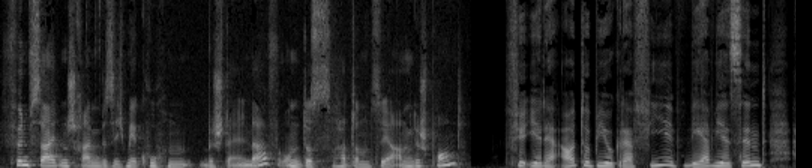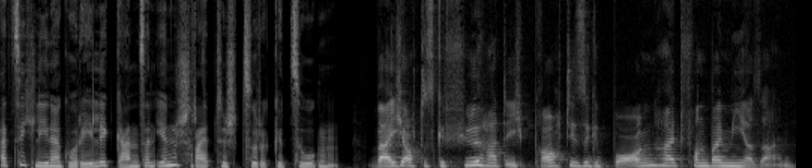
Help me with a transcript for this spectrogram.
fünf Seiten schreiben, bis ich mir Kuchen bestellen darf. Und das hat dann sehr angespornt. Für ihre Autobiografie Wer wir sind hat sich Lena Gorelik ganz an ihren Schreibtisch zurückgezogen. Weil ich auch das Gefühl hatte, ich brauche diese Geborgenheit von bei mir sein.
